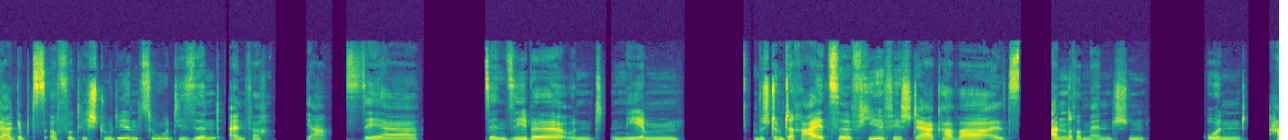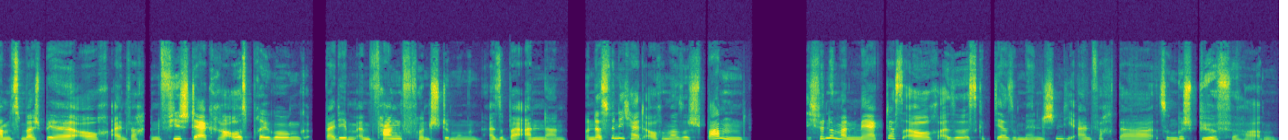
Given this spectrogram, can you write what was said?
da gibt es auch wirklich Studien zu, die sind einfach ja sehr sensibel und nehmen bestimmte Reize viel, viel stärker wahr als andere Menschen und haben zum Beispiel auch einfach eine viel stärkere Ausprägung bei dem Empfang von Stimmungen, also bei anderen. Und das finde ich halt auch immer so spannend. Ich finde, man merkt das auch. Also es gibt ja so Menschen, die einfach da so ein Gespür für haben.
